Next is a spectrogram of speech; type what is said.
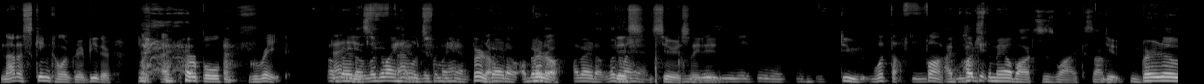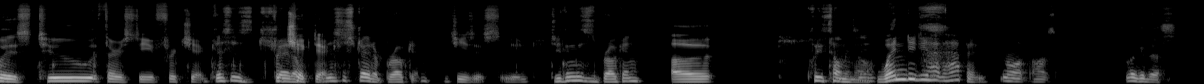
not a skin color grape either. Like a purple grape. That Alberto, is- look at my that hand. looks Look at my hand. Berto, Alberto, Alberto, Alberto, look at my This hand. seriously, dude. busy making a fucking- Dude, what the Dude, fuck? I punched at- the mailbox is why, because I'm Dude, Berto is too thirsty for chick. This is straight chick up, dick. This is straight up broken. Jesus, dude. Do you think this is broken? Uh, Please tell me Let's no. when did you have that happen? No, what, pause. Look at this.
